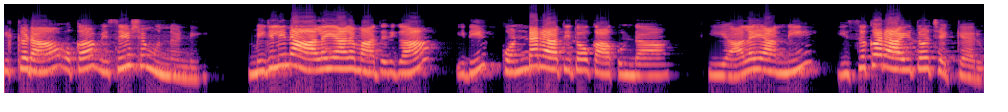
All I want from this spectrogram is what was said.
ఇక్కడ ఒక విశేషం ఉందండి. మిగిలిన ఆలయాల మాదిరిగా ఇది కొండరాతితో కాకుండా ఈ ఆలయాన్ని ఇసుక రాయితో చెక్కారు.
